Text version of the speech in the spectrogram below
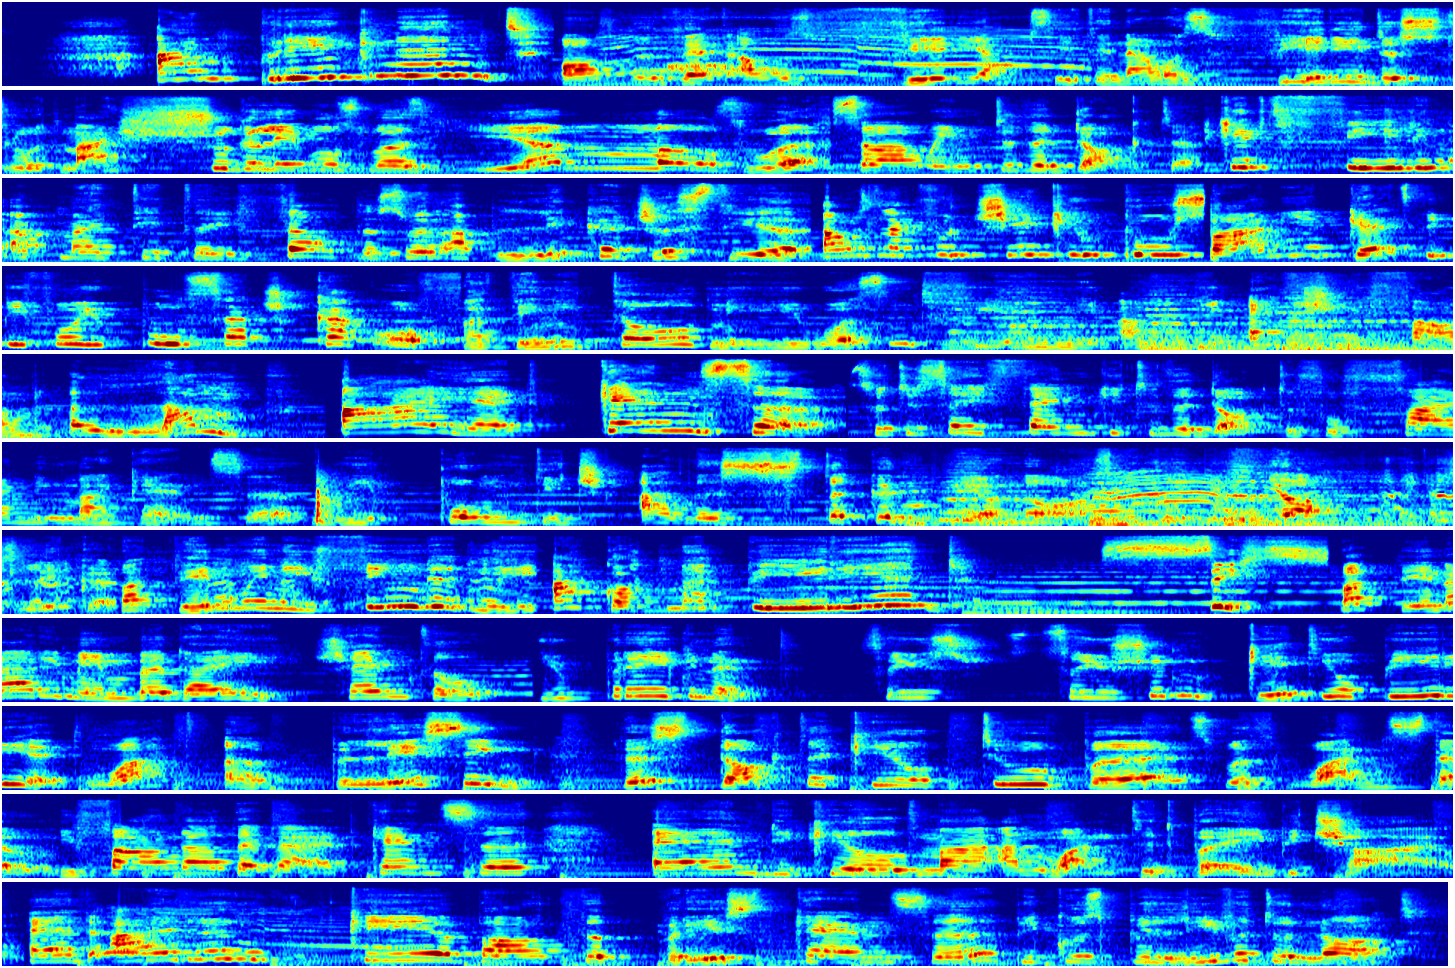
I'm pregnant! After that, I was very upset and I was very distraught. My sugar levels was yummels worth. So I went to the doctor. He kept feeling up my teta. He felt this one up liquor just here. I was like, for check you push. Buy me a Gatsby before you pull such cuck off. But then he told me he wasn't feeling me up. He actually found a lump. I had cancer. So to say thank you to the doctor for finding my cancer, we pumped each other stickingly on the hospital Yeah, it was liquor. But then when he fingered me, I got my period. Sis. But then I remembered, hey, Chantal, you're pregnant. So you so you shouldn't get your period. What a blessing. This doctor killed two birds with one stone. He found out that I had cancer and he killed my unwanted baby child. And I don't care about the breast cancer because believe it or not,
